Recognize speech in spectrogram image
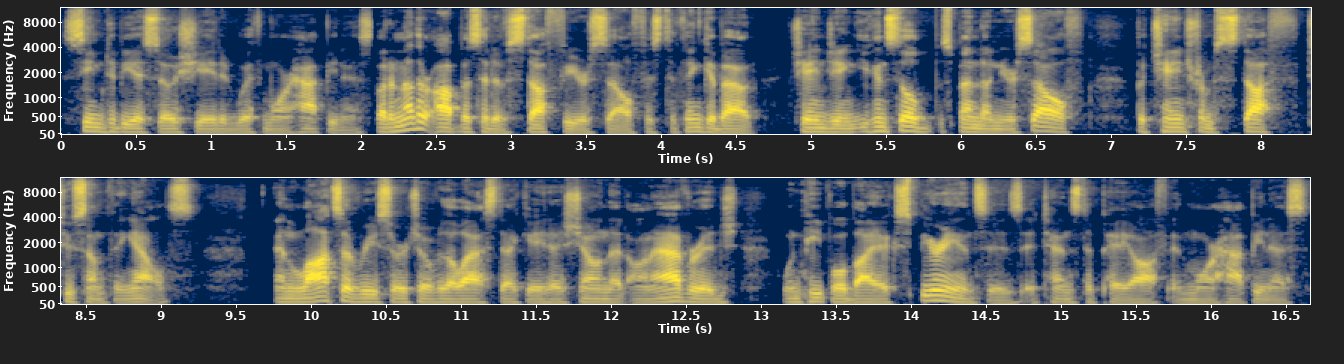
seem to be associated with more happiness. But another opposite of stuff for yourself is to think about changing. You can still spend on yourself, but change from stuff to something else. And lots of research over the last decade has shown that on average, when people buy experiences, it tends to pay off in more happiness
